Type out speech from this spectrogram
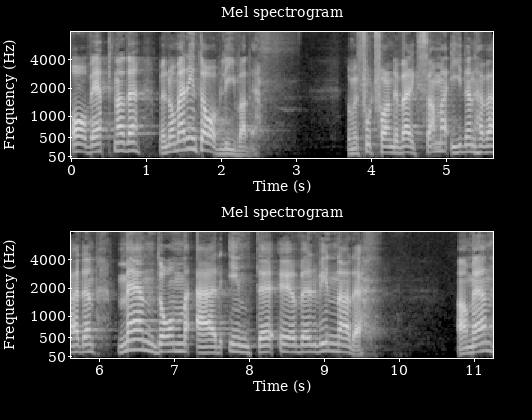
avväpnade, men de är inte avlivade. De är fortfarande verksamma i den här världen, men de är inte övervinnade. Amen.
